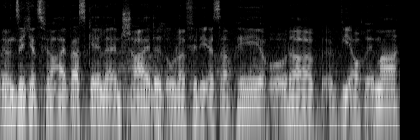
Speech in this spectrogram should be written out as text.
wenn man sich jetzt für Hyperscaler entscheidet oder für die SAP oder wie auch immer,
